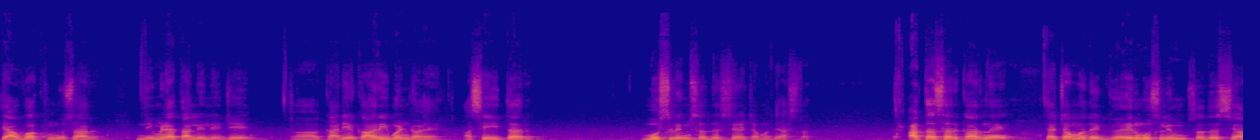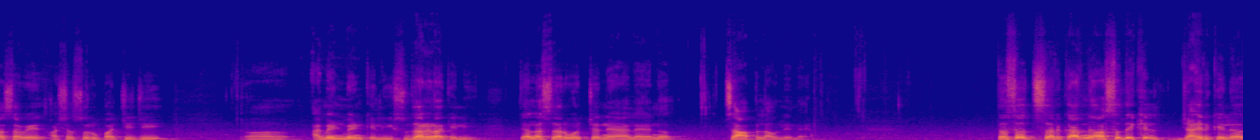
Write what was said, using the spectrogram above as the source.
त्या वक्फनुसार नेमण्यात आलेले जे कार्यकारी मंडळ आहे असे इतर मुस्लिम सदस्य याच्यामध्ये असतात. आता सरकारने त्याच्यामध्ये गैरमुस्लिम सदस्य असावे अशा स्वरूपाची जी अमेंडमेंट केली सुधारणा केली त्याला सर्वोच्च न्यायालयानं चाप लावलेला आहे. तसंच सरकारनं असं देखील जाहीर केलं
